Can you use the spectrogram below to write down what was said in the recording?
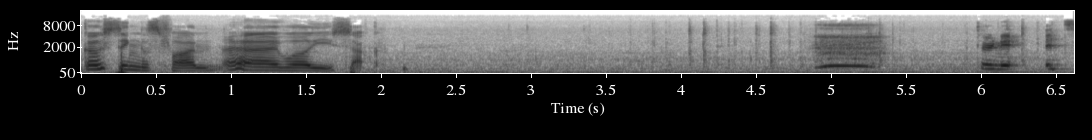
Ghosting is fun. Uh, well, you suck. Their it it's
